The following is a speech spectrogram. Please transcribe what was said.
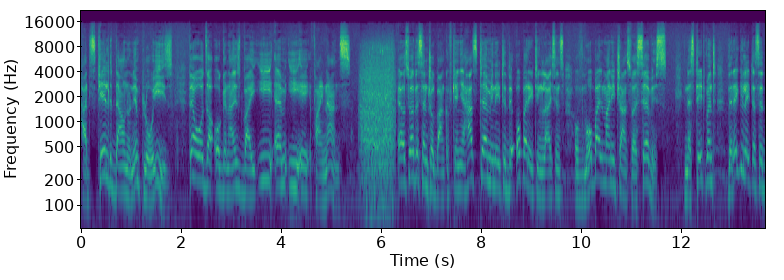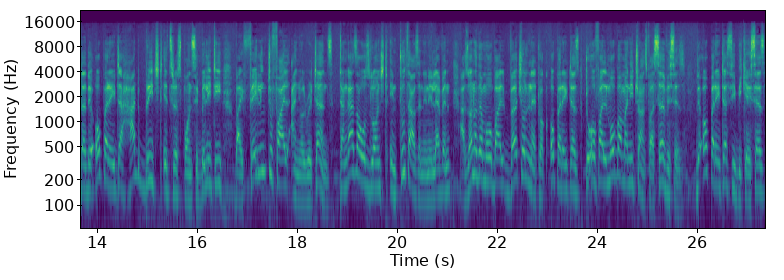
had scaled down on employees. The awards are organized by EMEA Finance. Elsewhere, the Central Bank of Kenya has terminated the operating license of mobile money transfer service. In a statement, the regulator said that the operator had breached its responsibility by failing to file annual returns. Tangaza was launched in 2011 as one of the mobile virtual network operators to offer mobile money transfer services. The operator, CBK says,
